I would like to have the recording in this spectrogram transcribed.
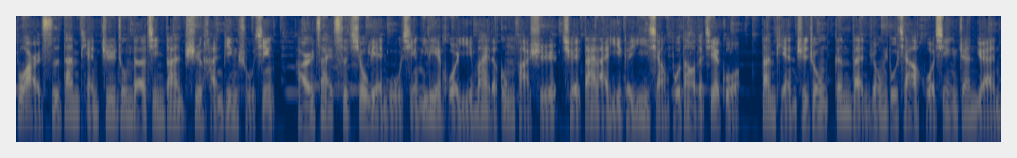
布尔斯丹田之中的金丹是寒冰属性，而再次修炼五行烈火一脉的功法时，却带来一个意想不到的结果：丹田之中根本容不下火性真元。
